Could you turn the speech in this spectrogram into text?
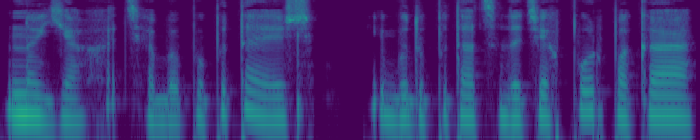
но я хотя бы попытаюсь и буду пытаться до тех пор, пока...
